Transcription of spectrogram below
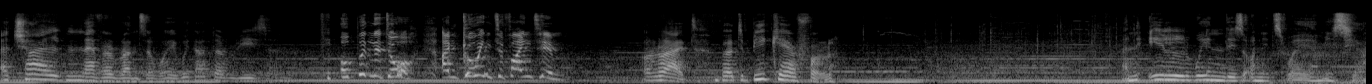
a child never runs away without a reason. Open the door. I'm going to find him. All right, but be careful. An ill wind is on its way, Amicia.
